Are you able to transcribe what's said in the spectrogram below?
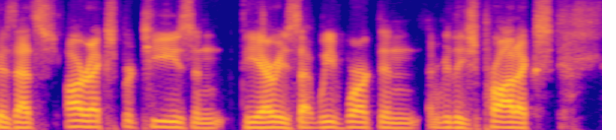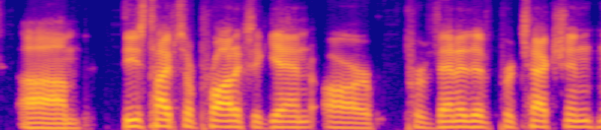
because that's our expertise and the areas that we've worked in and released products. Um, these types of products, again, are preventative protection.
